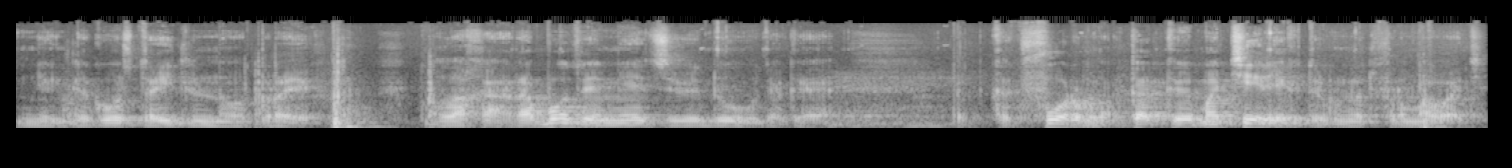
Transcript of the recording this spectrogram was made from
никакого строительного проекта. Лаха. Работа имеется в виду такая, как форма, как материя, которую надо формовать.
